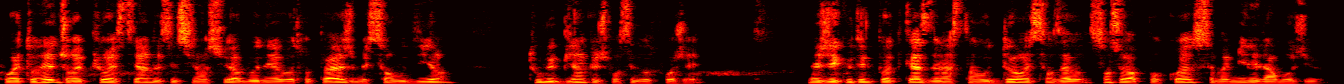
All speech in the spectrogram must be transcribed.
Pour être honnête, j'aurais pu rester un de ces silencieux abonnés à votre page, mais sans vous dire tout le bien que je pensais de votre projet. Mais j'ai écouté le podcast de l'instant outdoor et sans, sans savoir pourquoi, ça m'a mis les larmes aux yeux.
